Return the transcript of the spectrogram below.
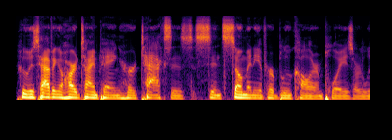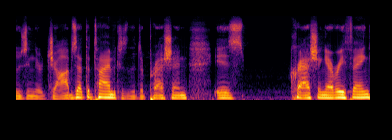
who is having a hard time paying her taxes since so many of her blue collar employees are losing their jobs at the time because the depression is crashing everything,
